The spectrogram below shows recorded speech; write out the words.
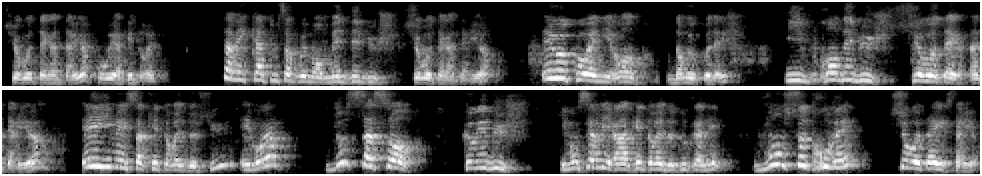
sur l'hôtel intérieur pour la kétorette Tu n'avais qu'à tout simplement mettre des bûches sur l'hôtel intérieur et le Cohen, il rentre dans le Kodesh, il prend des bûches sur l'hôtel intérieur et il met sa kétorette dessus et voilà, D'où ça sort que les bûches qui vont servir à la kétorée de toute l'année vont se trouver sur le taille extérieur.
